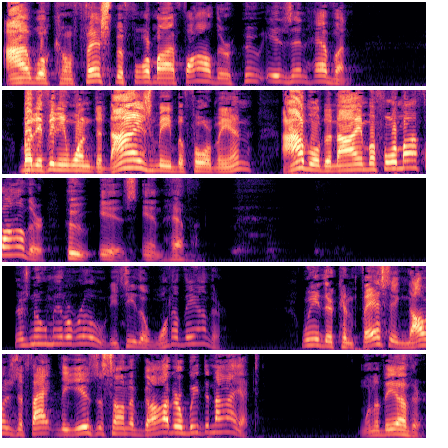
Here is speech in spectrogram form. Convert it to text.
I will confess before my Father who is in heaven. But if anyone denies me before men, I will deny him before my Father who is in heaven. There's no middle road. It's either one or the other. We either confess, acknowledge the fact that He is the Son of God, or we deny it. One or the other.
